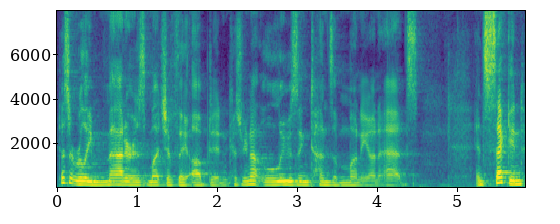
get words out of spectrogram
it doesn't really matter as much if they opt in because you're not losing tons of money on ads. And second,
